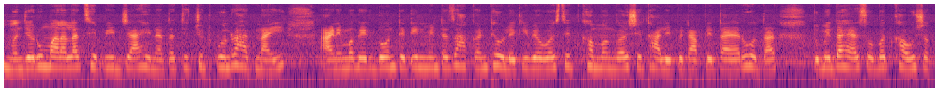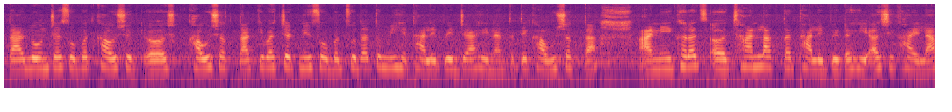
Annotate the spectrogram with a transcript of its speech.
म्हणजे रुमालालाच हे पीठ जे आहे ना तर ते चिटकून राहत नाही. आणि मग एक दोन ते तीन मिनटं झाकण ठेवले की व्यवस्थित खमंग अशी थालीपीठ आपली तयार होतात. तुम्ही दह्यासोबत खाऊ शकता लोणच्यासोबत खाऊ शक खाऊ शकता किंवा चटणीसोबतसुद्धा तुम्ही हे थालीपीठ जे आहे ना तर ते खाऊ शकता. आणि खरंच छान लागतात थालीपीठ ही अशी खायला.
